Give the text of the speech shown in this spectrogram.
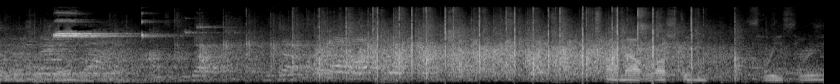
Like that. Timeout Rustin 3 3.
